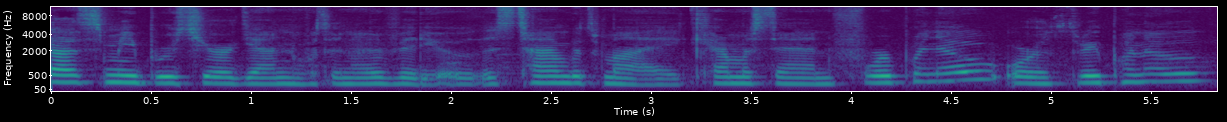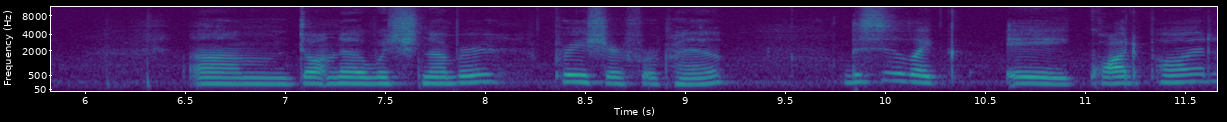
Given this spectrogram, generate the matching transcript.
guys, it's me Bruce here again with another video. This time with my camera stand 4.0 or 3.0. Um, don't know which number. Pretty sure 4.0. This is like a quad pod,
